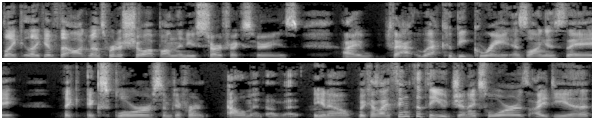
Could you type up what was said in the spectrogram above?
Like, like if the augments were to show up on the new Star Trek series, I, that, that could be great as long as they, like, explore some different element of it, you know? Because I think that the eugenics wars idea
